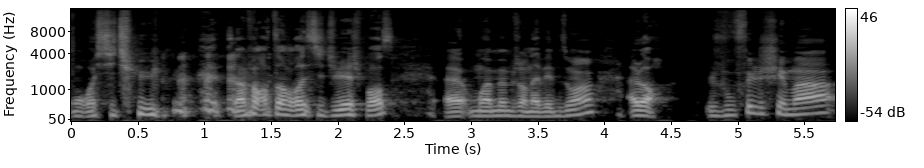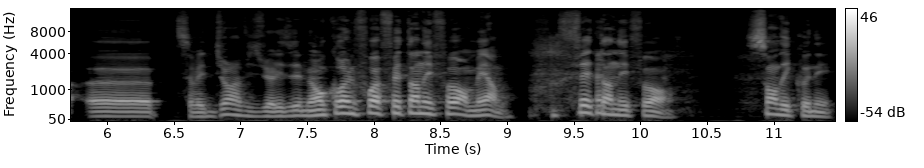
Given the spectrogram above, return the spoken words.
on, resitue. c'est important de resituer, je pense. Euh, moi-même, j'en avais besoin. Alors, je vous fais le schéma. Euh, ça va être dur à visualiser, mais encore une fois, faites un effort, merde. Faites un effort, sans déconner.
